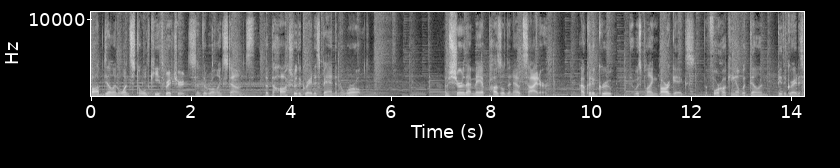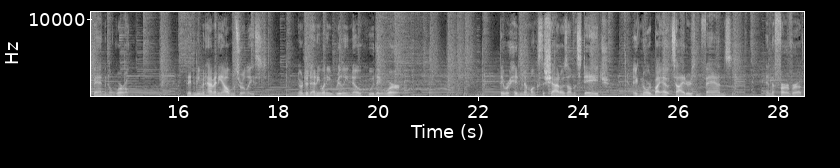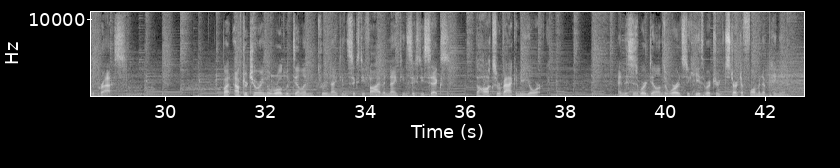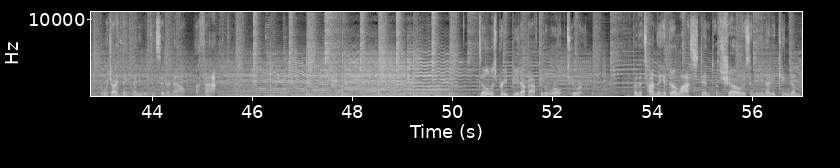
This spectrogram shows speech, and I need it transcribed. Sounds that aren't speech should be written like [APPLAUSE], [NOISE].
Bob Dylan once told Keith Richards of the Rolling Stones that the Hawks were the greatest band in the world. I'm sure that may have puzzled an outsider. How could a group that was playing bar gigs before hooking up with Dylan be the greatest band in the world? They didn't even have any albums released, nor did anybody really know who they were. They were hidden amongst the shadows on the stage, ignored by outsiders and fans, and the fervor of the press. But after touring the world with Dylan through 1965 and 1966, the Hawks were back in New York. And this is where Dylan's words to Keith Richards start to form an opinion in which I think many would consider now a fact. Dylan was pretty beat up after the world tour. By the time they hit their last stint of shows in the United Kingdom,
